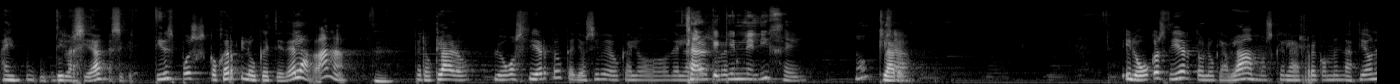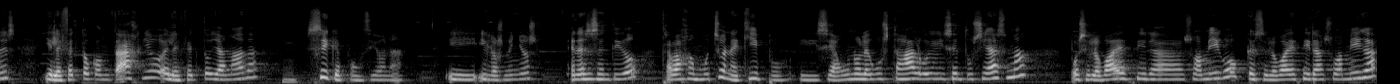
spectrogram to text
Hay diversidad, así que tienes, puedes escoger lo que te dé la gana. Mm. Pero claro, luego es cierto que yo sí veo que lo de la... Claro, que quién le elige, ¿no? Claro. O sea, Y luego que es cierto lo que hablábamos, que las recomendaciones y el efecto contagio, el efecto llamada, Mm. sí que funciona. Y, los niños, en ese sentido, trabajan mucho en equipo. Y si a uno le gusta algo y se entusiasma, pues se lo va a decir a su amigo, que se lo va a decir a su amiga,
